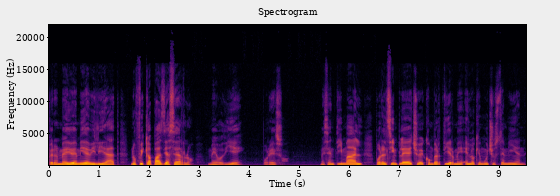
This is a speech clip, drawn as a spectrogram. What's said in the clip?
Pero en medio de mi debilidad no fui capaz de hacerlo. Me odié por eso. Me sentí mal por el simple hecho de convertirme en lo que muchos temían,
